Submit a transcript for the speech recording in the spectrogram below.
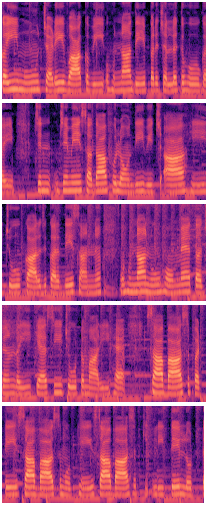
ਕਈ ਮੂੰਹ ਚੜੇ ਵਾਕ ਵੀ ਉਹਨਾਂ ਦੇ ਪ੍ਰਚਲਿਤ ਹੋ ਗਏ। ਜਿਵੇਂ ਸਦਾ ਫੁਲਾਉਂਦੀ ਵਿੱਚ ਆ ਹੀ ਜੋ ਕਾਰਜ ਕਰਦੇ ਸਨ, ਉਹਨਾਂ ਨੂੰ ਹੋਮੈ ਤਜਨ ਲਈ ਕੈਸੀ ਚੋਟ ਮਾਰੀ ਹੈ? ਸਾਬਾਸ ਪੱਟੇ, ਸਾਬਾਸ ਮੁਠੇ, ਸਾਬਾਸ ਲੀਤੇ ਲੁੱਟ,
